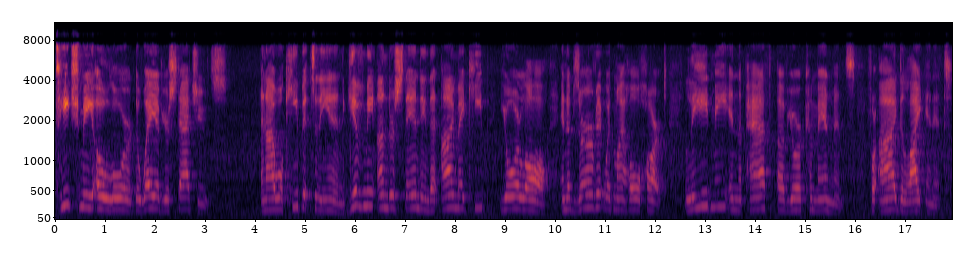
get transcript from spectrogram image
Teach me, O Lord, the way of your statutes, and I will keep it to the end. Give me understanding that I may keep your law and observe it with my whole heart. Lead me in the path of your commandments, for I delight in it.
